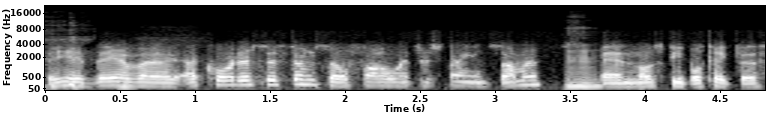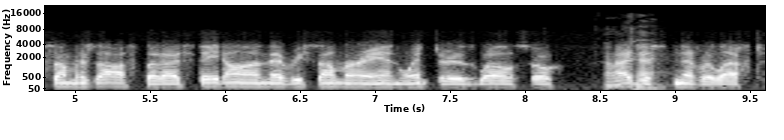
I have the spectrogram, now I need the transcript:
they, they have a, a, quarter system, so fall, winter, spring, and summer. Mm-hmm. And most people take the summers off, but I stayed on every summer and winter as well. So okay. I just never left.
